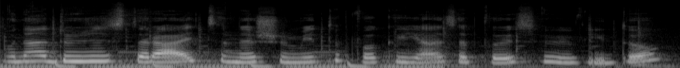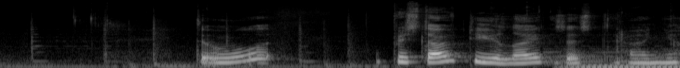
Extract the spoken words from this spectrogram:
Вона дуже старається не шуміти, поки я записую відео. Тому поставте їй лайк за старання.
